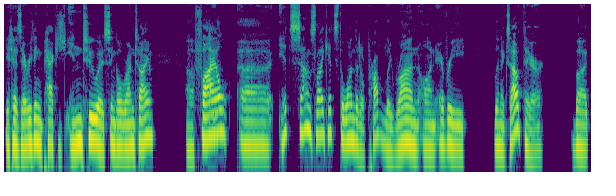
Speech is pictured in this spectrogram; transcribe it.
it has everything packaged into a single runtime uh, file uh, it sounds like it's the one that'll probably run on every linux out there but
